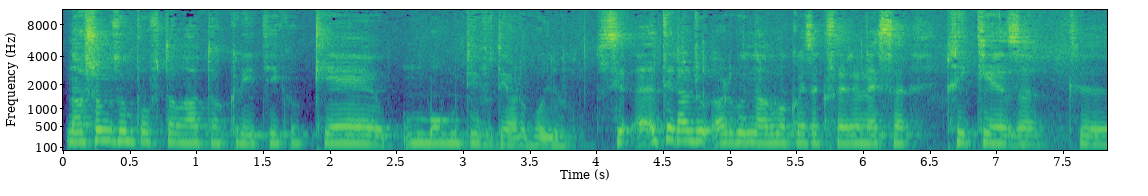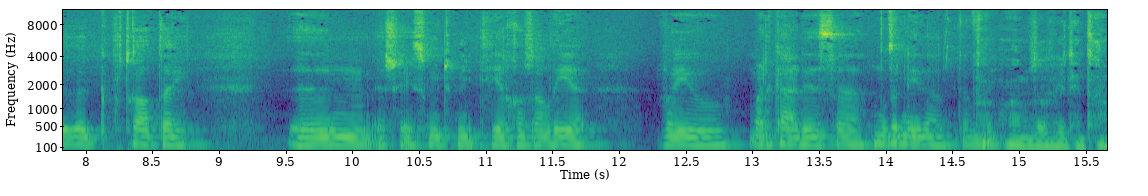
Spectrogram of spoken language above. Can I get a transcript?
Nós somos um povo tão autocrítico que é um bom motivo de orgulho. Se, a ter orgulho em alguma coisa que seja nessa riqueza que, que Portugal tem. Hum, achei isso muito bonito e a Rosalia veio marcar essa modernidade também. Vamos ouvir então.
